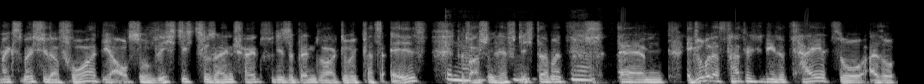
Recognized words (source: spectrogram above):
Max Möchte davor, die ja auch so wichtig zu sein scheint für diese Band, war, glaube ich, Platz elf. Genau. Das war schon heftig ja. damals. Ja. Ähm, ich glaube, dass tatsächlich diese Zeit so, also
